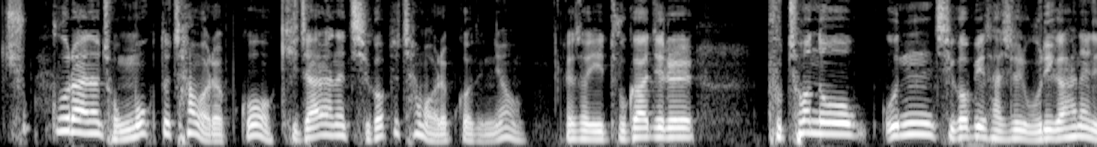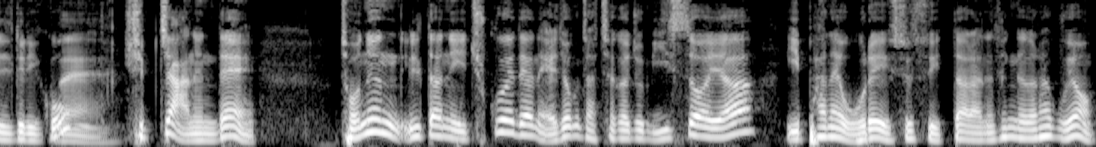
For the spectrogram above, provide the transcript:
축구라는 종목도 참 어렵고 기자라는 직업도 참 어렵거든요. 그래서 이 두 가지를 붙여놓은 직업이 사실 우리가 하는 일들이고 네. 쉽지 않은데 저는 일단 이 축구에 대한 애정 자체가 좀 있어야 이 판에 오래 있을 수 있다라는 생각을 하고요.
